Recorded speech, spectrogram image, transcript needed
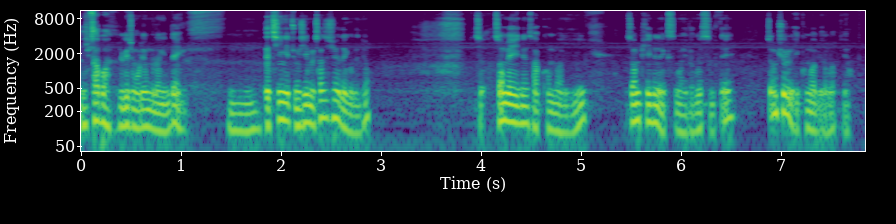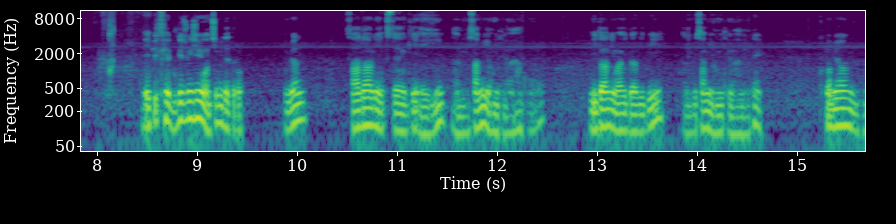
14번 이게 좀 어려운 문항인데 음, 대칭의 중심을 찾으셔야 되거든요. 자, 점 A는 4,2, 점 P는 X마이라고 했을 때, 점 Q를 A,B라고 할게요. A, B, Q의 무게중심이 원점이 되도록 그러면 4 더하기 X 더하기 A 나누기 3이 0이 되어야 하고 2 더하기 Y 더하기 B 나누기 3이 0이 되어야 하는데 그러면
